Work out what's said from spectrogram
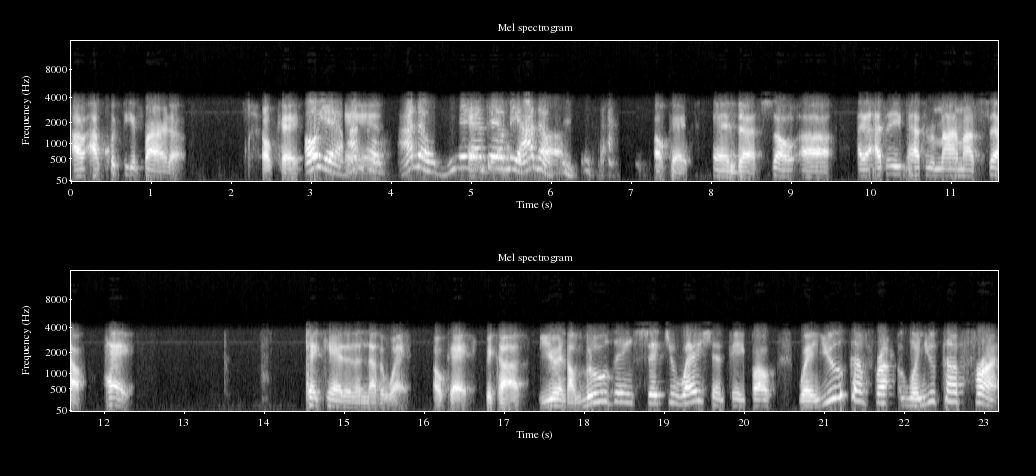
I I'm quick to get fired up. Okay. Oh yeah, and, I know. I know. You gotta tell me. I know. Uh, okay, and uh, so uh, I, I think have to remind myself, hey, take care of it another way, okay? Because you're in a losing situation, people. When you confront, when you confront,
